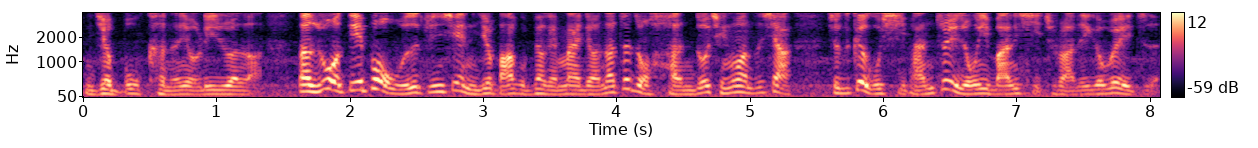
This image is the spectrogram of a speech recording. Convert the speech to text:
你就不可能有利润了。那如果跌破五日均线，你就把股票给卖掉，那这种很多情况之下，就是个股洗盘最容易把你洗出来的一个位置。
